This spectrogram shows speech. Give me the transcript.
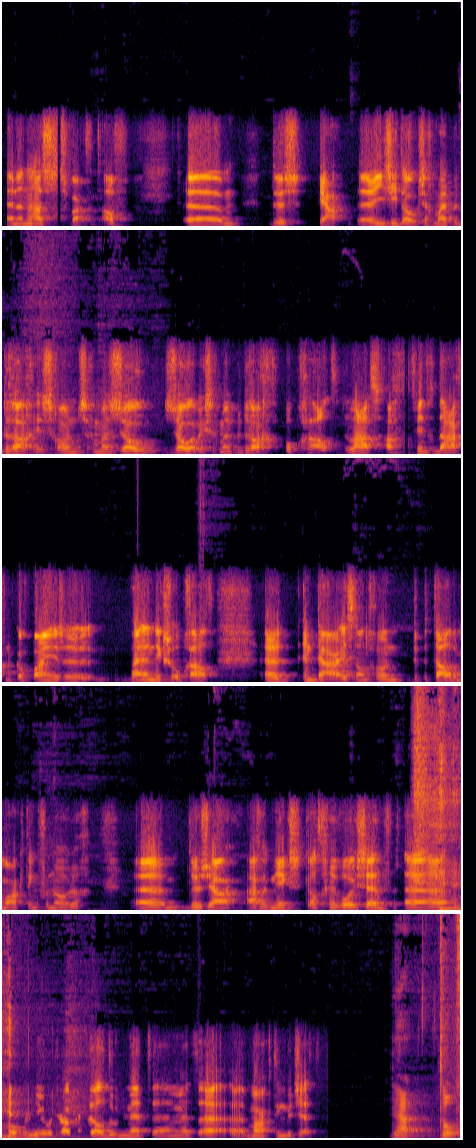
En daarna zwakt het af. Um, dus ja, uh, je ziet ook, zeg maar, het bedrag is gewoon, zeg maar, zo, zo heb ik zeg maar, het bedrag opgehaald. De laatste 28 dagen van de campagne is er bijna niks opgehaald. Uh, en daar is dan gewoon de betaalde marketing voor nodig. Um, dus ja, eigenlijk niks. Ik had geen rode cent. opnieuw zou ik het wel doen met, met marketingbudget. Ja, tof,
